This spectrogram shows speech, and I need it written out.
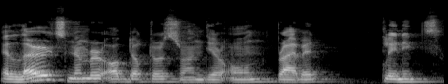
A large number of doctors run their own private clinics.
